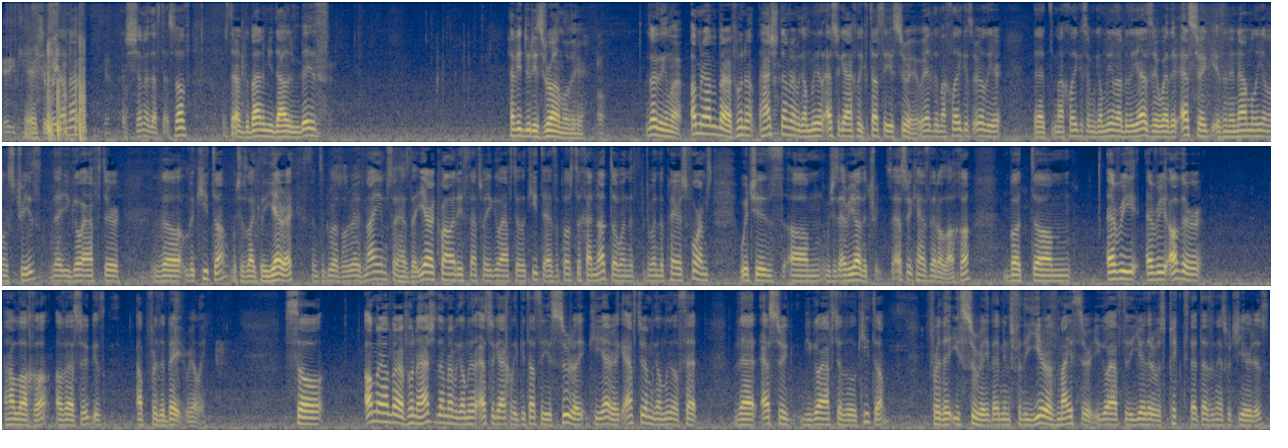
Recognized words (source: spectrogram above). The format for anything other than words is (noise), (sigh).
Yeah, you- Yeah, you should wait and Shoshana. play. Yeah. Shoshana Daf Tesvav. We'll start at the bottom, Yudalit and Beis. Heavy duty Zroam over here. Oh. Zog the Gemara. Amr Rabbi Bar Avuna, Hashtam Rabbi Gamliel, Esrog Achli Ketase Yisuri. We had the Machlekes earlier, that Machlekes from Gamliel Rabbi Eliezer, whether Esrog is an anomaly amongst trees, that you go after the Lakita, which is like the Yerek, since it grows already Naim, so it has that Yerek quality, so that's why you go after Lakita, as opposed to Chanata, when the, when the pairs forms, which is, um, which is every other tree. So Esrog has that halacha, but um, every, every other halacha of esrog is up for debate, really. So, Amar Rabbi Rav Huna Hashadam Rabbi Gamliel esrog achli kitasa yisura ki erik. After Rabbi Gamliel said that esrog you go after the lakita for the isure, that means for the year of Meiser, you go after the year that it was picked. That designates which year it is.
